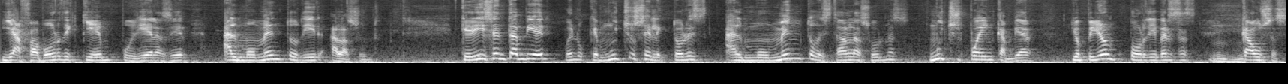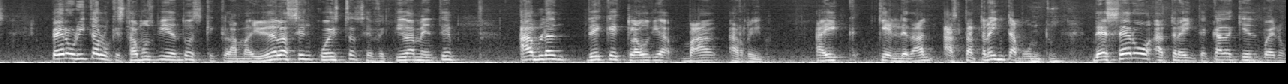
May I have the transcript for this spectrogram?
y a favor de quién pudiera ser al momento de ir a las urnas. Que dicen también, bueno, que muchos electores al momento de estar a las urnas, muchos pueden cambiar de opinión por diversas causas. Pero ahorita lo que estamos viendo es que la mayoría de las encuestas efectivamente hablan de que Claudia va arriba. Hay quien le dan hasta 30 puntos, de 0 a 30. Cada quien, bueno,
